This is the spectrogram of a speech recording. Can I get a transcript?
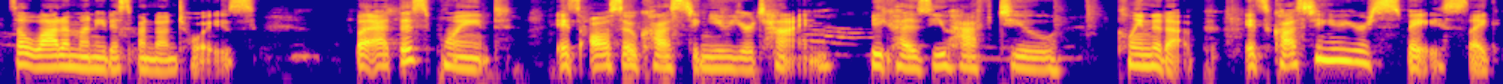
It's a lot of money to spend on toys. But at this point, it's also costing you your time because you have to clean it up. It's costing you your space. Like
